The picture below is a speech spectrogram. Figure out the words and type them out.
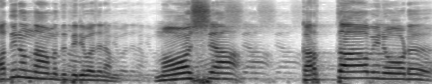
പതിനൊന്നാമത്തെ തിരുവചനം. മോശ കർത്താവിനോട്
